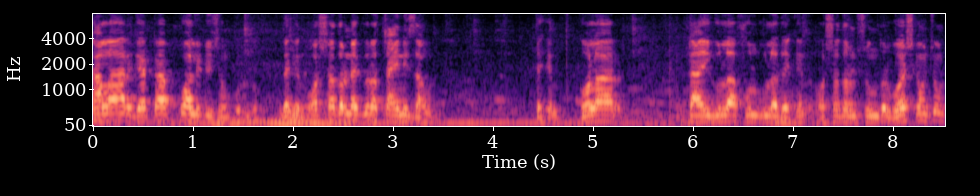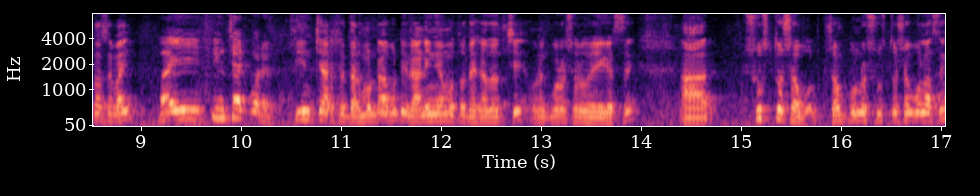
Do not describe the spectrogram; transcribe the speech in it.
কালার গেট কোয়ালিটি সম্পূর্ণ। দেখেন, অসাধারণ একদম চাইনিজ আউল দেখেন, গলার টাইগুলা ফুলগুলা দেখেন। অসাধারণ সুন্দর। বয়স কেমন চলতেছে ভাই? ভাই তিন চার পরের। তিন চার ফেদার। মোটামুটি রানিংয়ের মতো দেখা যাচ্ছে। অনেক বড় সড়ো হয়ে গেছে। আর সুস্থ সবল সম্পূর্ণ সুস্থ সবল আছে।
